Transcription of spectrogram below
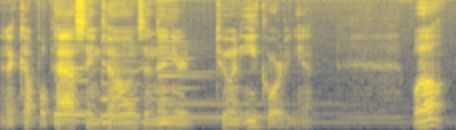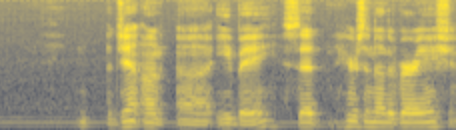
And a couple passing tones, and then you're to an E chord again. Well, a gent on uh, eBay said, here's another variation.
